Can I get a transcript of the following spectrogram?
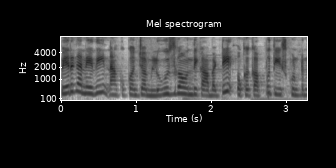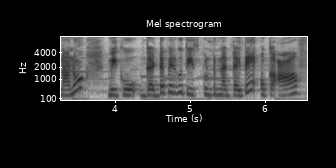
పెరుగు అనేది నాకు కొంచెం లూజ్గా ఉంది కాబట్టి ఒక కప్పు తీసుకుంటున్నాను. మీకు గడ్డ పెరుగు తీసుకుంటున్నట్టయితే ఒక హాఫ్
